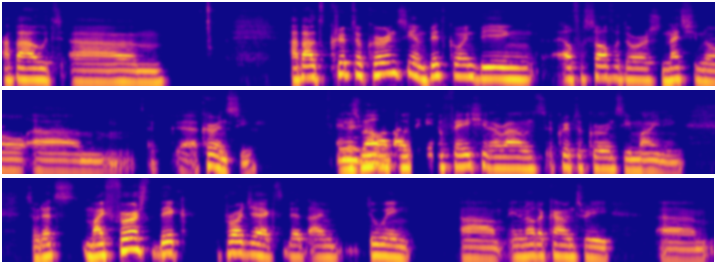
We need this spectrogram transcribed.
about um, about cryptocurrency and Bitcoin being El Salvador's national um, uh, currency, and mm-hmm. as well mm-hmm. about the innovation around cryptocurrency mining. So that's my first big project that I'm doing um, in another country, um,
